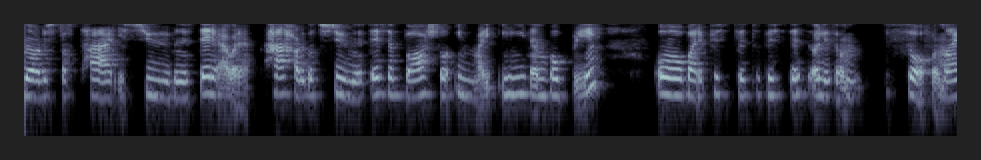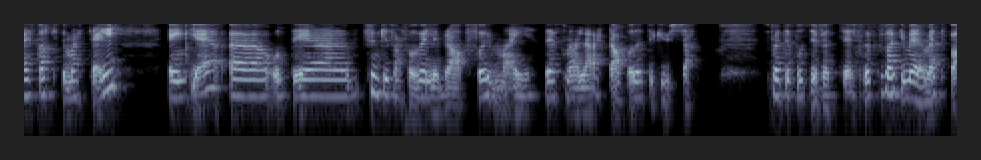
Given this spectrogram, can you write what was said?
Nå har du stått her i 20 minutter. Jeg bare Her har det gått 20 minutter. Så jeg var så innmari i den boblen og bare pustet og pustet og liksom så for meg, snakket til meg selv egentlig. Uh, og det funket i hvert fall veldig bra for meg, det som jeg har lært da på dette kurset som heter Positiv fødsel, som jeg skal snakke mer om etterpå.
